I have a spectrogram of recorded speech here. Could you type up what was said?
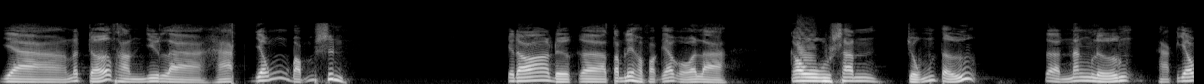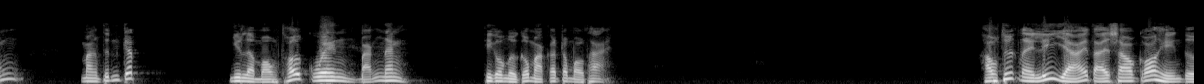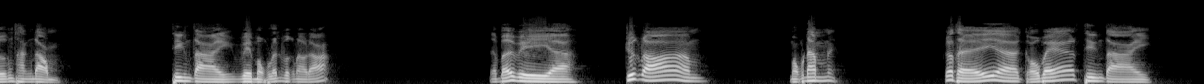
và nó trở thành như là hạt giống bẩm sinh. Cái đó được uh, tâm lý học Phật giáo gọi là câu sanh chủng tử tức là năng lượng hạt giống mang tính cách như là một thói quen bản năng khi con người có mặt ở trong bào thai. Học thuyết này lý giải tại sao có hiện tượng thần đồng thiên tài về một lĩnh vực nào đó. Là bởi vì à, trước đó một năm ấy, có thể à, cậu bé thiên tài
